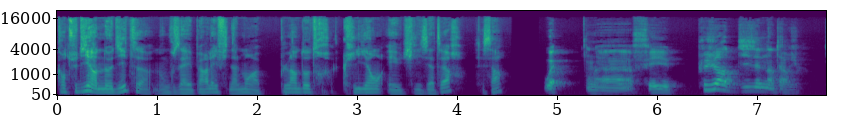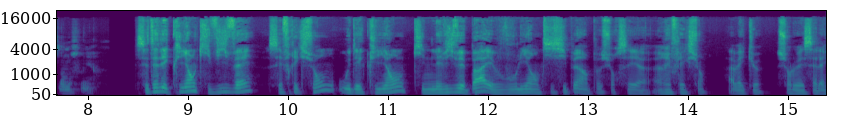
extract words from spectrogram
Quand tu dis un audit, donc vous avez parlé finalement à plein d'autres clients et utilisateurs, c'est ça? Ouais, on a fait plusieurs dizaines d'interviews dans mon souvenir. C'était des clients qui vivaient ces frictions ou des clients qui ne les vivaient pas et vous vouliez anticiper un peu sur ces euh, réflexions avec eux sur le SLA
